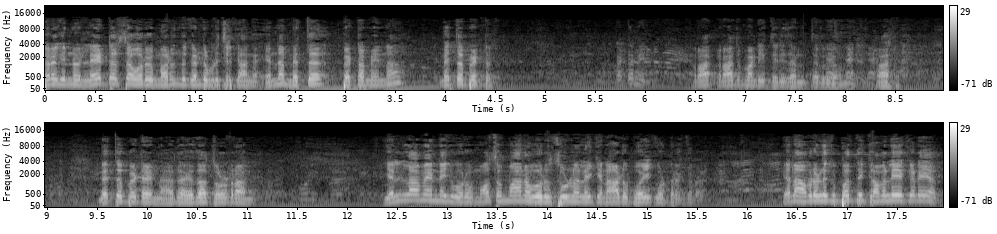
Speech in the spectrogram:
பிறகு இன்னும் லேட்டஸ்டா ஒரு மருந்து கண்டுபிடிச்சிருக்காங்க. என்ன மெத்த பெட்டமின்னா மெத்த பெட்ட ராஜபாண்டி தெரியுதான்னு தெரியல உனக்கு மெத்த பெட்டன் அதான் ஏதோ சொல்றாங்க. எல்லாமே இன்னைக்கு ஒரு மோசமான ஒரு சூழ்நிலைக்கு நாடு போய் கொண்டிருக்கிறது. ஏன்னா அவர்களுக்கு பத்தி கவலையே கிடையாது.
